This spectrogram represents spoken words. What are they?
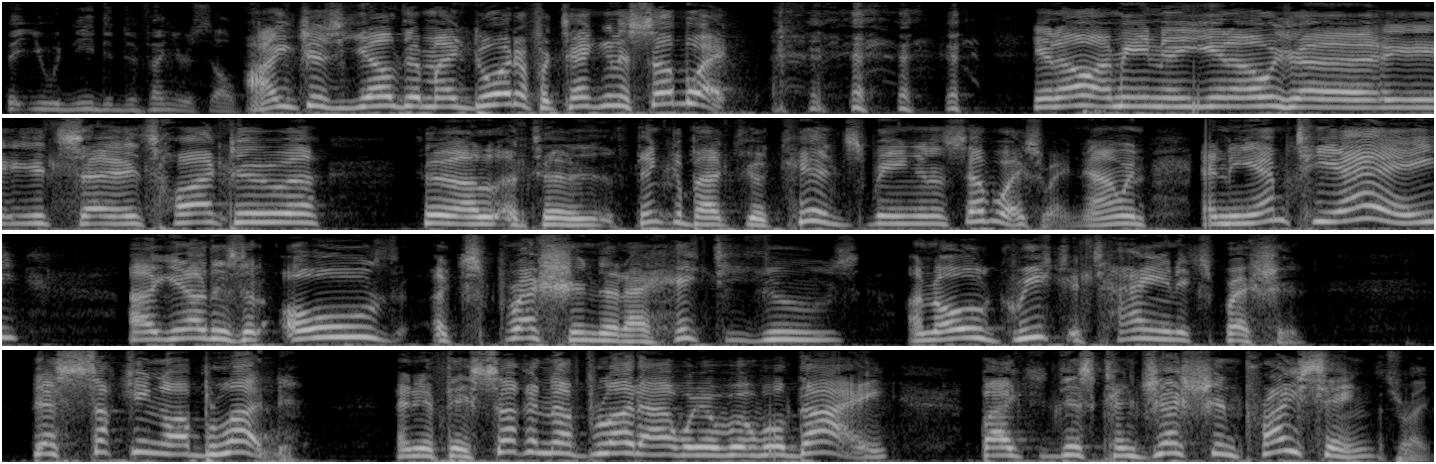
that you would need to defend yourself. From. I just yelled at my daughter for taking the subway. you know, I mean, you know, uh, it's uh, it's hard to. Uh, to uh, to think about your kids being in the subways right now. And and the MTA, uh, you know, there's an old expression that I hate to use, an old Greek Italian expression. They're sucking our blood, and if they suck enough blood out, we will we'll die by this congestion pricing. That's right.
